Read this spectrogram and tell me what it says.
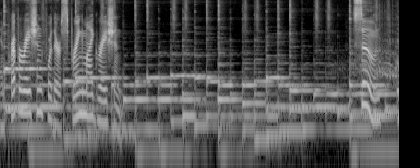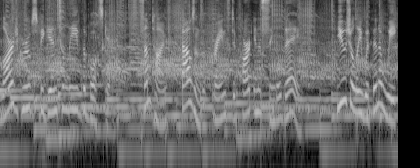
in preparation for their spring migration. Soon, large groups begin to leave the bosque. Sometimes thousands of cranes depart in a single day. Usually within a week,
